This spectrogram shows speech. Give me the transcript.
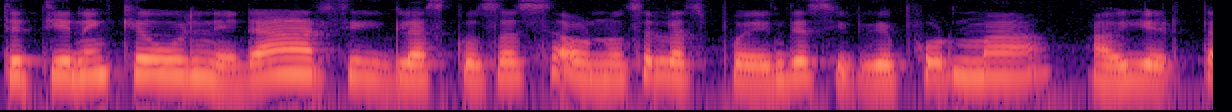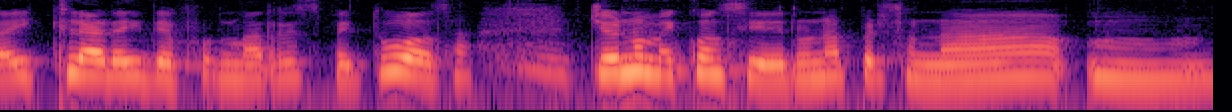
te tienen que vulnerar, si las cosas a uno se las pueden decir de forma abierta y clara y de forma respetuosa. Yo no me considero una persona mm,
